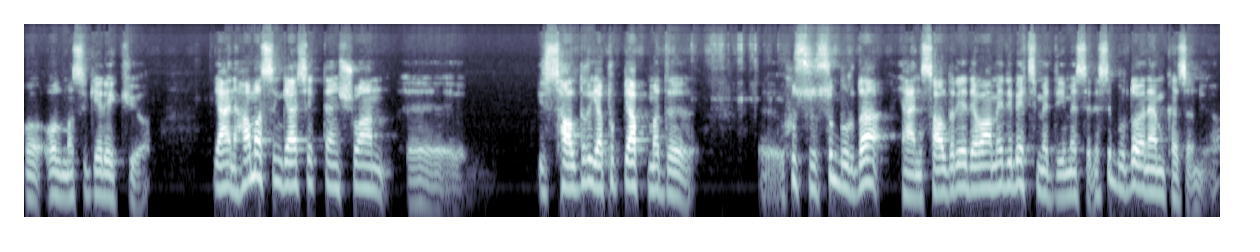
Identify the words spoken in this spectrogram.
o, olması gerekiyor. Yani Hamas'ın gerçekten şu an e, bir saldırı yapıp yapmadığı e, hususu burada yani saldırıya devam edip etmediği meselesi burada önem kazanıyor.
